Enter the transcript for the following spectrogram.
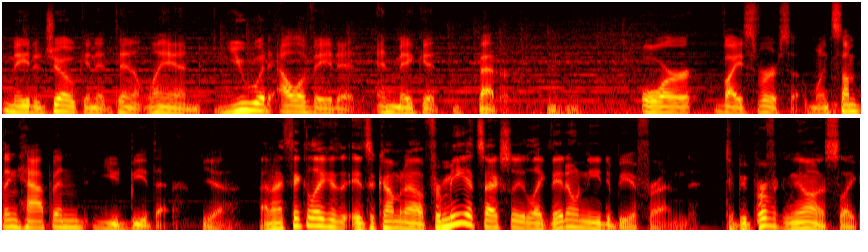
made a joke and it didn't land, you would elevate it and make it better. Mm-hmm. Or vice versa. When something happened, you'd be there. Yeah. And I think like it's it's a coming out. For me, it's actually like they don't need to be a friend. To be perfectly honest, like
